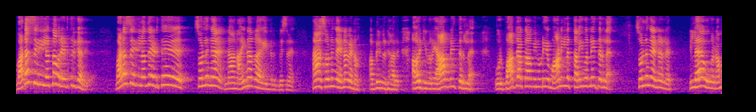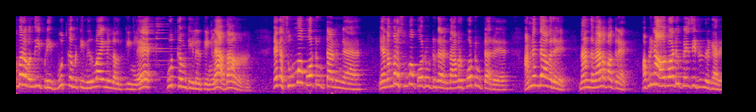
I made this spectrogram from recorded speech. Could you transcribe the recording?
வடசேரியில இருந்து அவர் எடுத்திருக்காரு. வடசேரியிலேருந்து எடுத்து சொல்லுங்க. நான் ஐநார் ராகேந்திரன் பேசுறேன். ஆ சொல்லுங்க என்ன வேணும்? அப்படின்னு இருக்காரு. அவருக்கு இவர் யாருன்னே தெரில ஒரு பாஜகவினுடைய மாநில தலைவர்னே தெரில சொல்லுங்க என்னன்னு. இல்ல உங்க நம்பரை வந்து இப்படி பூத் கமிட்டி நிர்வாகிகள்ல இருக்கீங்களே பூத் கமிட்டியில இருக்கீங்களே அதான். ஏங்க சும்மா போட்டு விட்டானுங்க. என் நம்பரை சும்மா போட்டு விட்டுருக்காரு. இந்த அவர் போட்டு விட்டாரு. அண்ணன் தான் அவரு. நான் இந்த வேலை பார்க்குறேன். அப்படின்னு அவர் பாட்டுக்கு பேசிட்டு இருந்திருக்காரு.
